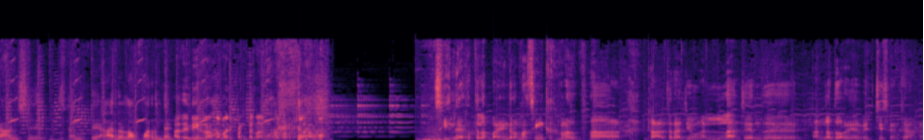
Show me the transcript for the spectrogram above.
டான்ஸு ஸ்டண்ட்டு ஏரெல்லாம் பறந்து அது அந்த மாதிரி பண்ணிட்டேன் நான் இந்த படத்துல. ஆமா. சில இடத்துல பயங்கரமாக சிங்க் ஆனது தான் ராஜராஜ் இவங்க எல்லாம் சேர்ந்து தங்கத்துறையை வச்சு செஞ்சாங்க.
